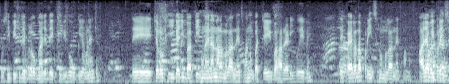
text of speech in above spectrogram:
ਤੁਸੀਂ ਪਿਛਲੇ ਬਲੌਗਾਂ 'ਚ ਦੇਖੀ ਵੀ ਹੋਊਗੀ ਆਪਣੇ 'ਚ। ਤੇ ਚਲੋ ਠੀਕ ਹੈ ਜੀ ਬਾਕੀ ਹੁਣ ਇਹਨਾਂ ਨਾਲ ਮਿਲਾਨੇ ਤੁਹਾਨੂੰ ਬੱਚੇ ਵੀ ਬਾਹਰ ਰੈਡੀ ਹੋਏ ਵੇ ਤੇ ਪਹਿਲਾਂ ਤਾਂ ਪ੍ਰਿੰਸ ਨੂੰ ਮਿਲਾਨੇ ਤੁਹਾਨੂੰ। ਆ ਜਾ ਬਈ ਪ੍ਰਿੰਸ।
